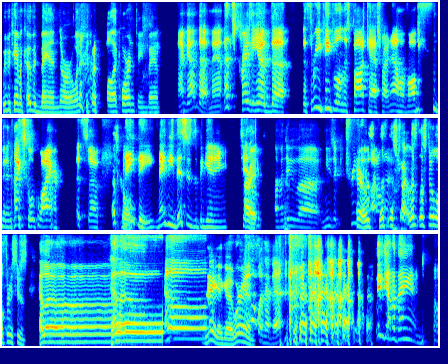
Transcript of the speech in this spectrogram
we became a COVID band or whatever you want to call a quarantine band. I got that, man. That's crazy. You know, the the three people in this podcast right now have all been in high school choir. So That's cool. maybe, maybe this is the beginning Tim, All right. of a new uh, music trio. Here, let's let's, let's try. Let's let's do a little three Suses. Hello. Hello. Hello. There you go. We're in. That wasn't that bad. We've got a band.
